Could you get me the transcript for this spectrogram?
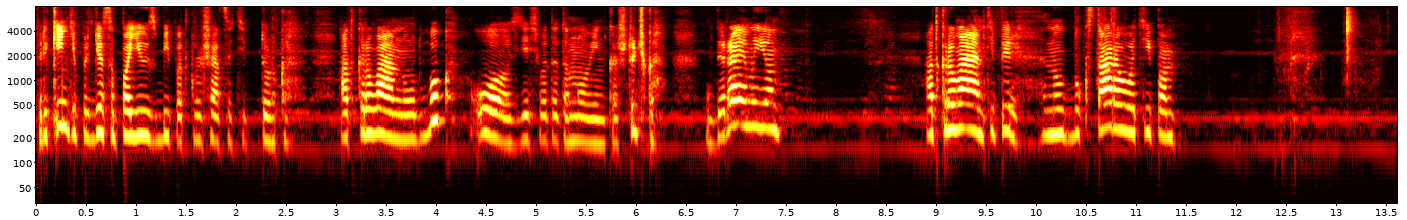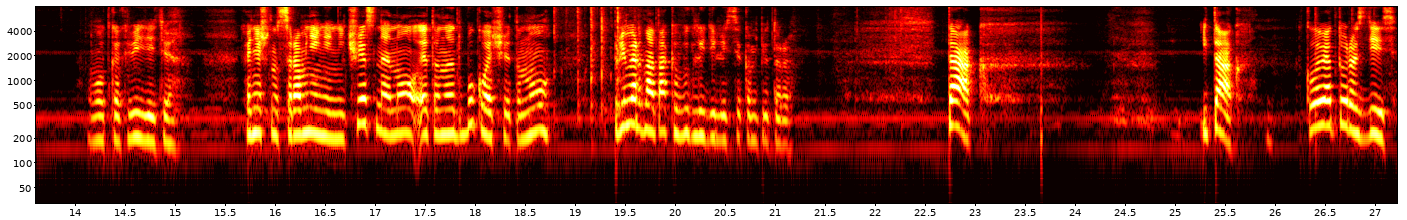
Прикиньте, придется по USB подключаться типа только. Открываем ноутбук. О, здесь вот эта новенькая штучка. Убираем ее. Открываем теперь ноутбук старого типа. Вот как видите. Конечно, сравнение нечестное, но это ноутбук вообще-то. Ну, примерно так и выглядели все компьютеры. Так. Итак, клавиатура здесь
